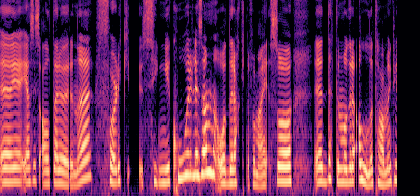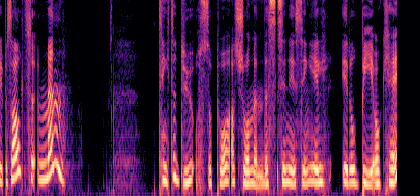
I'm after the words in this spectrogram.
Eh, jeg jeg syns alt er rørende. Folk synger kor, liksom, og det rakner for meg. Så eh, dette må dere alle ta med en klype salt. Men Tenkte du også på at Shaun Mendes sin nye singel It'll Be OK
